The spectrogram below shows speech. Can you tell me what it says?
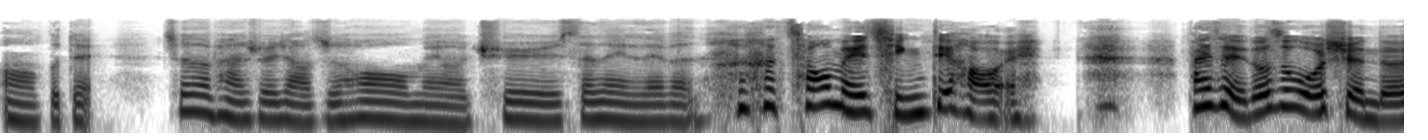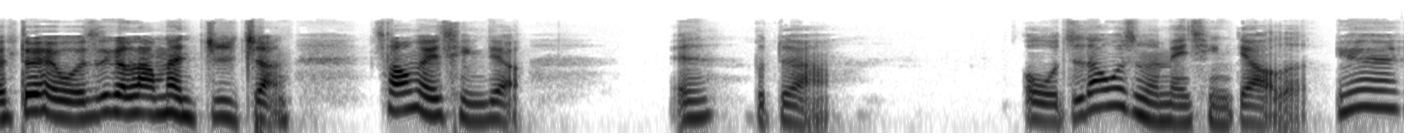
哦，不对，吃了盘水饺之后，没有去 Seven Eleven，超没情调诶拍摄也都是我选的，对我是个浪漫智障，超没情调。嗯，不对啊，哦，我知道为什么没情调了，因为。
